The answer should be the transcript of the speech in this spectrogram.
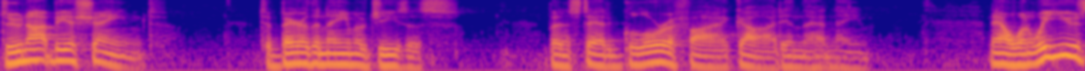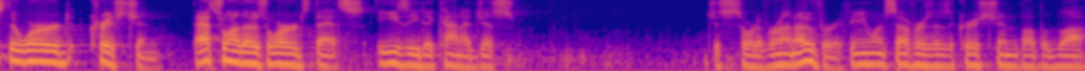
Do not be ashamed to bear the name of Jesus, but instead glorify God in that name. Now, when we use the word Christian, that's one of those words that's easy to kind of just just sort of run over. If anyone suffers as a Christian, blah blah blah.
